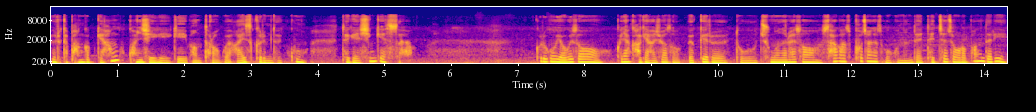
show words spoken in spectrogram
이렇게 반갑게 한국 관식이 많더라고요. 아이스크림도 있고 되게 신기했어요. 그리고 여기서 그냥 가기 아쉬워서 몇 개를 또 주문을 해서 사가서 포장해서 먹었는데 대체적으로 빵들이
